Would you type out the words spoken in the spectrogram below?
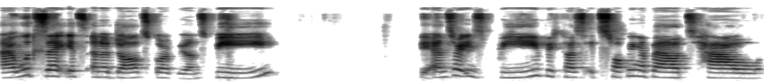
I would say it's an adult scorpions. B, the answer is B because it's talking about how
